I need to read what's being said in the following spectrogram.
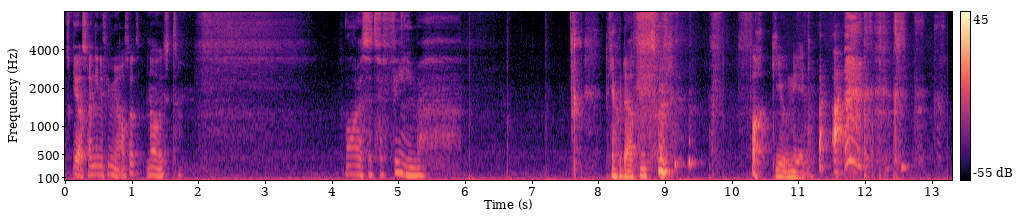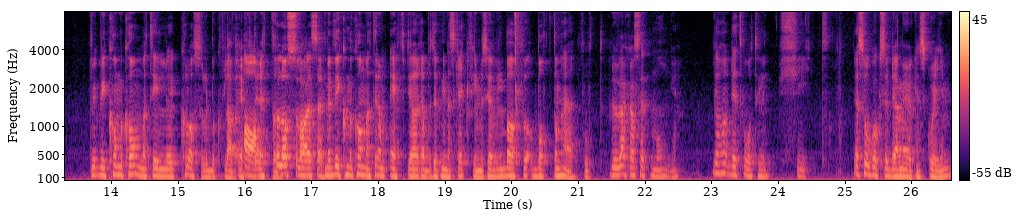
Ska jag slänga in en film jag har sett? Ja, visst. Vad har jag sett för film? Det kanske är därför du inte ska... Fuck you, neg. vi, vi kommer komma till Colossal Book of Love efter Ja, detta. Colossal har jag sett. Men vi kommer komma till dem efter jag har rabblat upp mina skräckfilmer så jag vill bara få bort dem här fort. Du verkar ha sett många. Ja, det är två till. Shit. Jag såg också The American Scream.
